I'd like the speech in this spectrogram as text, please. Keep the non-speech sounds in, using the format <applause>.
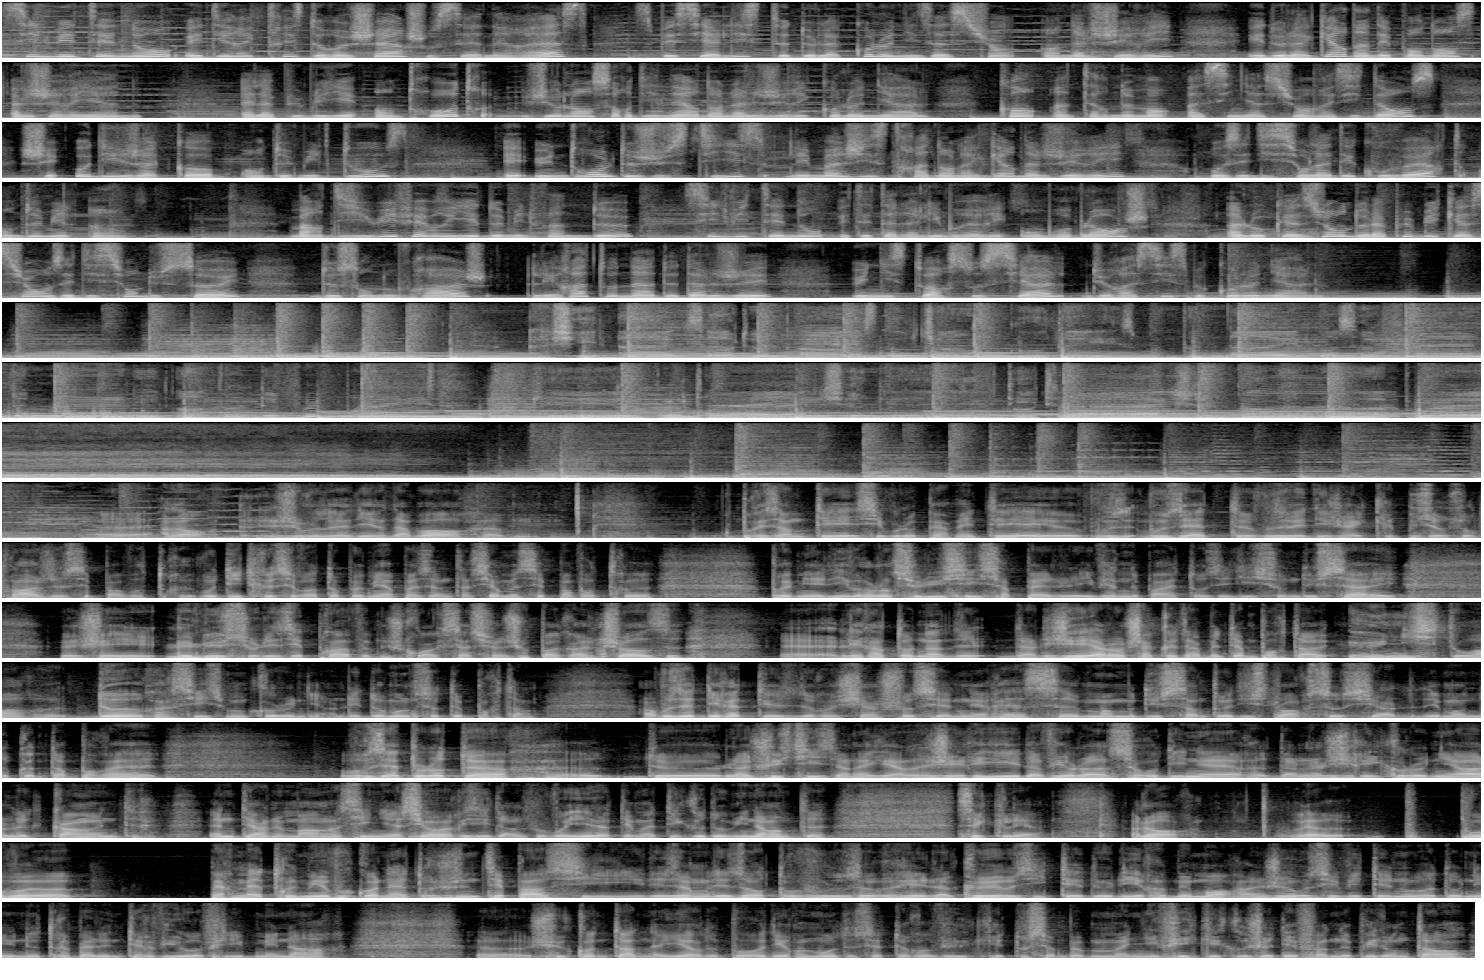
Sylvie Thénault est directrice de recherche au CNRS, spécialiste de la colonisation en Algérie et de la guerre d'indépendance algérienne. Elle a publié entre autres Violence ordinaire dans l'Algérie coloniale, camp, internement, assignation à résidence chez Audi Jacob en 2012 et Une drôle de justice, les magistrats dans la guerre d'Algérie aux éditions La Découverte en 2001. Mardi 8 février 2022, Sylvie Thénault était à la librairie Ombre Blanche à l'occasion de la publication aux éditions du Seuil de son ouvrage Les ratonnades d'Alger, une histoire sociale du racisme colonial. Je voudrais dire d'abord, euh, vous présenter, si vous le permettez. Euh, vous, vous, êtes, vous avez déjà écrit plusieurs ouvrages. Pas votre, vous dites que c'est votre première présentation, mais c'est pas votre premier livre. Alors celui-ci s'appelle, il vient de paraître aux éditions du Seuil. Euh, j'ai lu sur les épreuves, mais je crois que ça ne change pas grand-chose. les ratonnades d'Alger. Alors, chaque terme est important. Une histoire de racisme colonial. Les deux mots sont importants. Alors, vous êtes directrice de recherche au CNRS, membre du Centre d'histoire sociale des mondes contemporains. Vous êtes l'auteur euh, de La justice dans la guerre d'Algérie, La violence ordinaire dans l'Algérie coloniale, camp internement, assignation à résidence. Vous voyez la thématique dominante, c'est clair. Alors, euh, pour me permettre mieux vous connaître, je ne sais pas si les uns ou les autres vous aurez la curiosité de lire Mémoire en jeu. Sylvie a donné une très belle interview à Philippe Ménard. Euh, je suis content d'ailleurs de pouvoir dire un mot de cette revue qui est tout simplement magnifique et que je défends depuis longtemps.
